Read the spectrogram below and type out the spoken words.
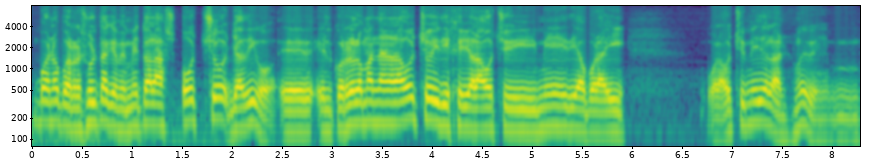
Bueno, pues resulta que me meto a las 8, ya digo, eh, el correo lo mandan a las 8 y dije yo a las 8 y media por ahí, o a las 8 y media a las 9, mm,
